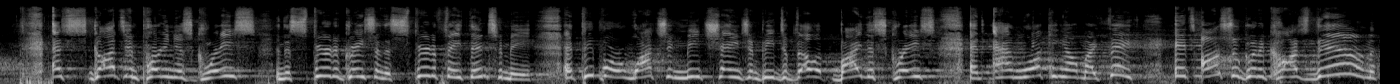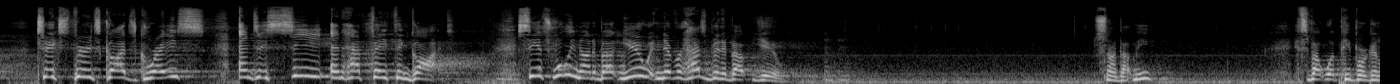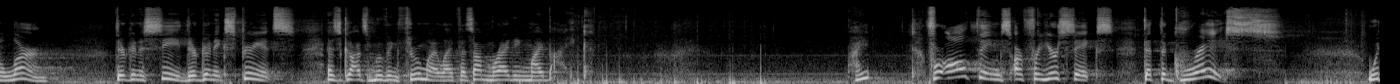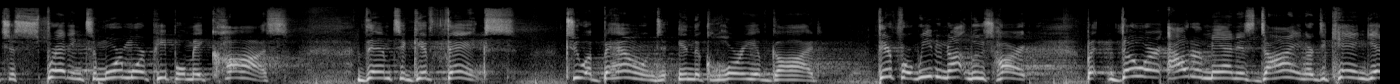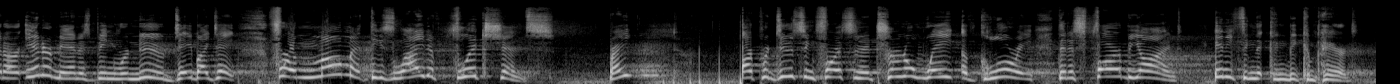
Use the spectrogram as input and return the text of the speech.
As God's imparting His grace and the Spirit of grace and the Spirit of faith into me, and people are watching me change and be developed by this grace, and I'm walking out my faith, it's also going to cause them to experience God's grace and to see and have faith in God. See, it's really not about you, it never has been about you. It's not about me. It's about what people are going to learn. They're going to see, they're going to experience as God's moving through my life as I'm riding my bike. Right? For all things are for your sakes, that the grace which is spreading to more and more people may cause them to give thanks, to abound in the glory of God. Therefore, we do not lose heart. But though our outer man is dying or decaying, yet our inner man is being renewed day by day. For a moment, these light afflictions, right, are producing for us an eternal weight of glory that is far beyond anything that can be compared.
